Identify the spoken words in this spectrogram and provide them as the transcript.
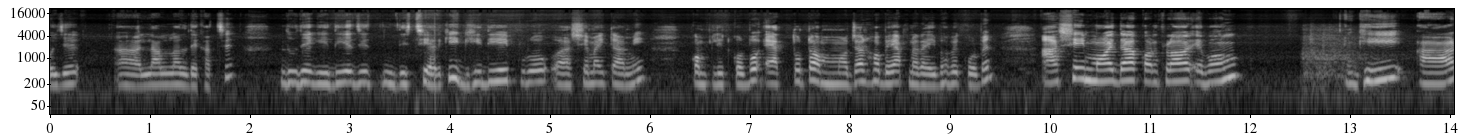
ওই যে লাল লাল দেখাচ্ছে। দুধে ঘি দিয়ে দিচ্ছি আর কি। ঘি দিয়েই পুরো সেমাইটা আমি কমপ্লিট করব। এতটা মজার হবে আপনারা এইভাবে করবেন। আর সেই ময়দা, কর্নফ্লাওয়ার এবং ঘি আর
